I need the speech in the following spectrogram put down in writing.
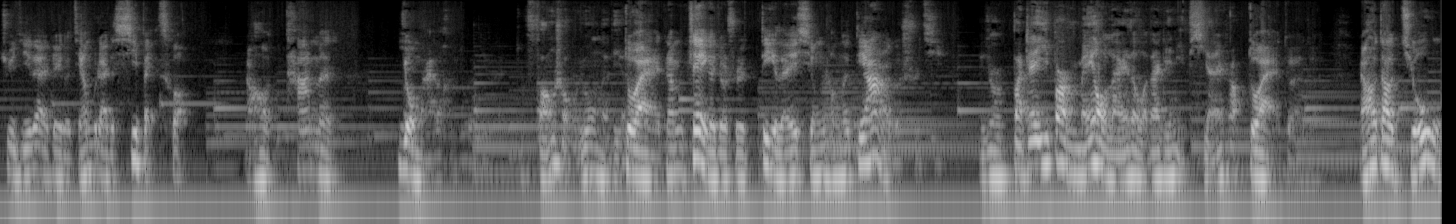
聚集在这个柬埔寨的西北侧，然后他们又埋了很多地雷。就防守用的地雷，对，那么这个就是地雷形成的第二个时期。也就是把这一半没有雷的，我再给你填上。对对对，然后到九五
